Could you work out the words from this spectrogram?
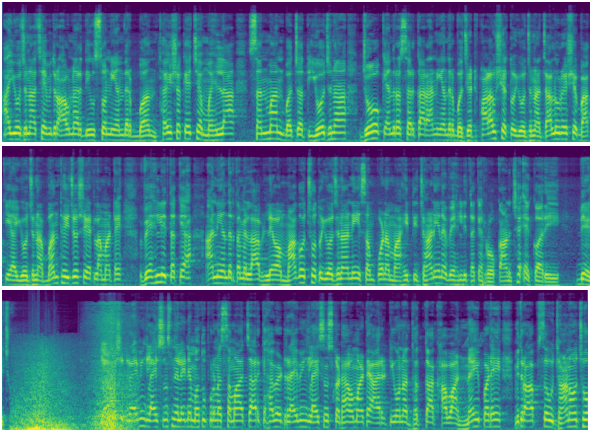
આ યોજના છે મિત્રો આવનાર દિવસોની અંદર બંધ થઈ શકે છે. મહિલા સન્માન બચત યોજના જો કેન્દ્ર સરકાર આની અંદર બજેટ ફાળવશે આવશે તો યોજના ચાલુ રહેશે, બાકી આ યોજના બંધ થઈ જશે. એટલા માટે વહેલી તકે આની અંદર તમે લાભ લેવા માગો છો તો યોજનાની સંપૂર્ણ માહિતી જાણીને વહેલી તકે રોકાણ છે એ કરી દેજો. ત્યાર ડ્રાઇવિંગ લાઇસન્સને લઈને મહત્વપૂર્ણ સમાચાર કે હવે ડ્રાઇવિંગ લાઇસન્સ કઢાવવા માટે આરટીઓના ધક્કા ખાવા નહીં પડે. મિત્રો, આપ સૌ જાણો છો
